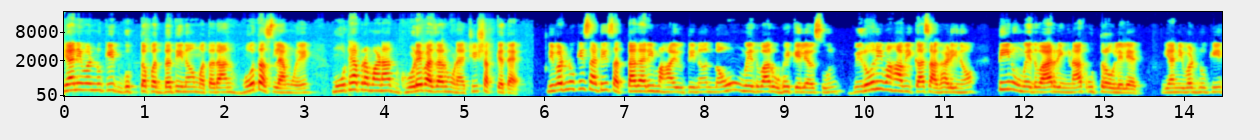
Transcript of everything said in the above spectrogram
या निवडणुकीत गुप्त पद्धतीनं मतदान होत असल्यामुळे मोठ्या प्रमाणात घोडेबाजार होण्याची शक्यता आहे. निवडणुकीसाठी सत्ताधारी महायुतीनं नऊ उमेदवार उभे केले असून विरोधी महाविकास आघाडीनं तीन उमेदवार रिंगणात उतरवलेले आहेत. या निवडणुकीत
